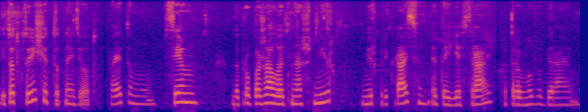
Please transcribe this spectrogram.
И тот, кто ищет, тот найдет. Поэтому всем добро пожаловать в наш мир. Мир прекрасен. Это и есть рай, который мы выбираем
